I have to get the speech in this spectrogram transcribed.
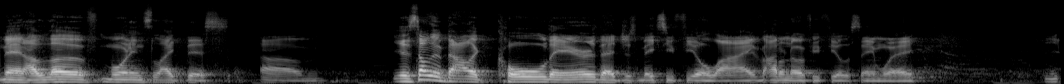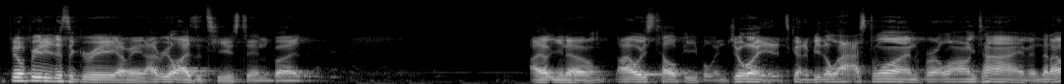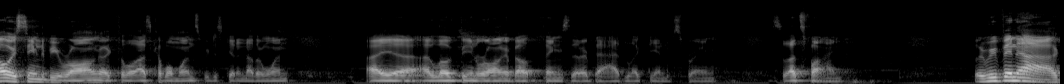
Man, I love mornings like this. Um, there's something about like cold air that just makes you feel alive. I don't know if you feel the same way. Feel free to disagree. I mean, I realize it's Houston, but I, you know, I always tell people, enjoy it. It's going to be the last one for a long time. And then I always seem to be wrong. Like for the last couple months, we just get another one. I, uh, I love being wrong about things that are bad, like the end of spring. So that's fine. We've been, uh,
